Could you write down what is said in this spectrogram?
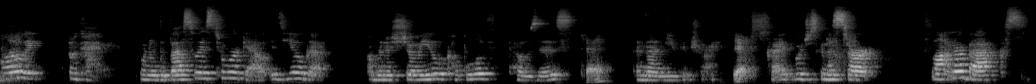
Chloe. Okay. One of the best ways to work out is yoga. I'm gonna show you a couple of poses Okay? and then you can try. Yes. Okay, we're just gonna start flatten our backs.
